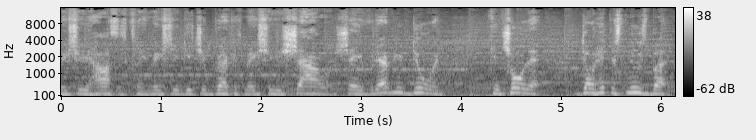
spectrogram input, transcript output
make sure your house is clean, make sure you get your breakfast, make sure you shower, shave, whatever you're doing, control that. Don't hit the snooze button.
